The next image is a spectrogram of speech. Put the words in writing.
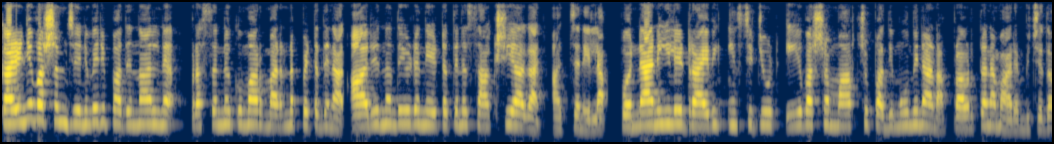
കഴിഞ്ഞ വർഷം ജനുവരി പതിനാലിന് പ്രസന്നകുമാർ മരണപ്പെട്ടതിനാൽ ആര്യനന്ദയുടെ നേട്ടത്തിന് സാക്ഷിയാകാൻ അച്ഛനില്ല. പൊന്നാനിയിലെ ഡ്രൈവിംഗ് ഇൻസ്റ്റിറ്റ്യൂട്ട് ഈ വർഷം മാർച്ച് പതിമൂന്നിനാണ് പ്രവർത്തനം ആരംഭിച്ചത്.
